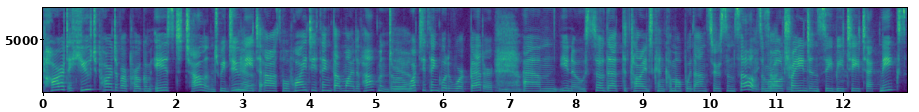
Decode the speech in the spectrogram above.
part, a huge part of our program is to challenge. We do yeah. need to ask, well, why do you think that might have happened? Or yeah. what do you think would have worked better? Yeah. Um, you know, so that the client can come up with answers themselves. Exactly. And we're all trained in CBT techniques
